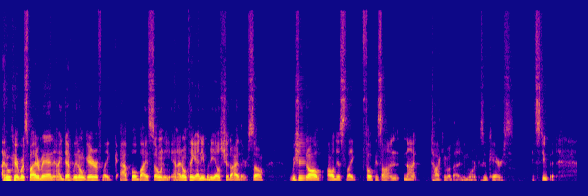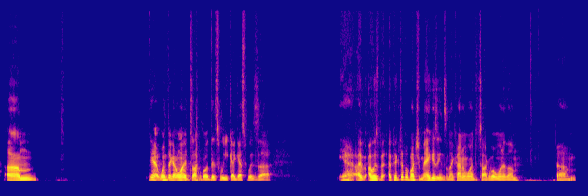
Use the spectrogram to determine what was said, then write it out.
I don't care about Spider Man, and I definitely don't care if like Apple buys Sony, and I don't think anybody else should either. So we should all all just like focus on not talking about that anymore because who cares? It's stupid. Um, yeah, one thing I wanted to talk about this week, I guess, was uh, yeah, I, I was I picked up a bunch of magazines and I kind of wanted to talk about one of them um,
